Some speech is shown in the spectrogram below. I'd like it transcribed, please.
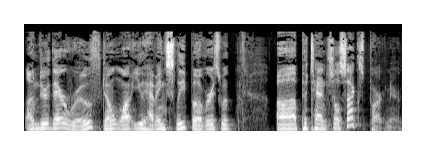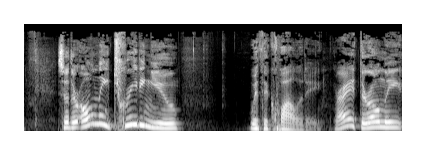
under their roof, don't want you having sleepovers with a potential sex partner. So they're only treating you with equality, right? They're only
